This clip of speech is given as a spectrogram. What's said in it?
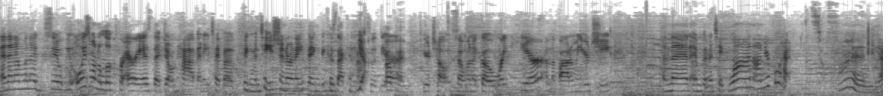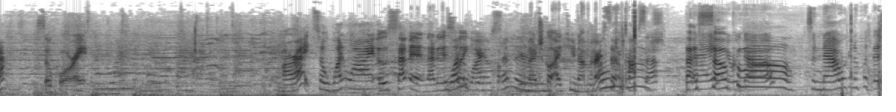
And then I'm gonna do, you always wanna look for areas that don't have any type of pigmentation or anything because that can mess Yeah, with your, okay. your tone. So I'm gonna go right here on the bottom of your cheek. And then I'm gonna take one on your forehead. So fun. Yeah, so cool, right? All right, so 1Y07, that is like your, 1Y07. your magical IQ number. Oh so my gosh. up. That is so cool. So now we're gonna put this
